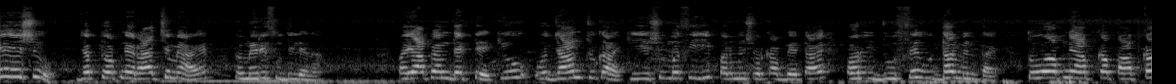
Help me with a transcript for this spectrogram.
हे यीशु, जब तू अपने राज्य में आए तो मेरी सुधी लेना। और यहाँ पे हम देखते हैं कि वो जान चुका है कि यीशु मसीह ही परमेश्वर का बेटा है और उससे उद्धार मिलता है। तो वो अपने आप का पाप का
